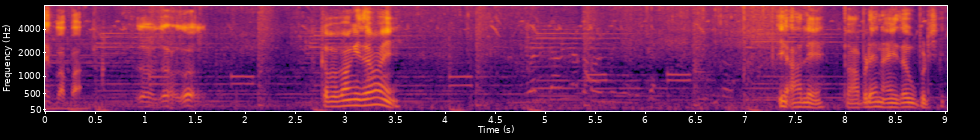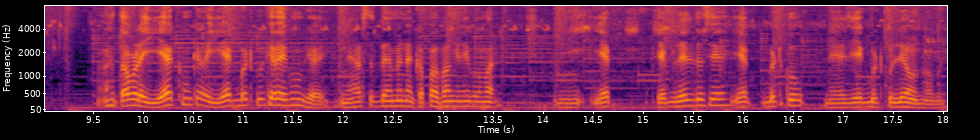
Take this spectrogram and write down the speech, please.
એ બાપા. કપ્પા ભાંગી જવાય એ હાલે તો આપણે એને જવું પડશે. હા, તો આપણે એક શું કહેવાય? એક બટકું કહેવાય શું કહેવાય? અને હર્ષદભાઈ મેં કપા ભાંગી નાખ્યું અમારે. એક એક લઈ લીધું છે એક બટકું ને એક બટકું લેવાનું આપણે.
